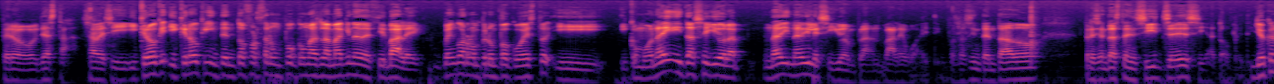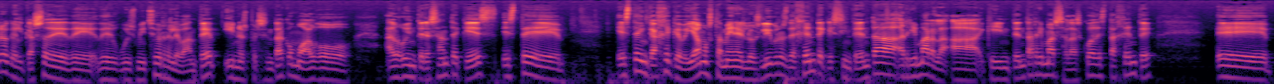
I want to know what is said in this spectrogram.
pero ya está, ¿sabes? Y, y creo que, y creo que intentó forzar un poco más la máquina de decir, vale, vengo a romper un poco esto y, y como nadie ni te ha seguido, la, nadie, nadie le siguió en plan, vale, guay, tío, pues has intentado, presentaste en Sitges y a tope, tío. Yo creo que el caso de, de, de es relevante y nos presenta como algo, algo interesante que es este, este encaje que veíamos también en los libros de gente que se intenta arrimar a la- que intenta arrimarse a la escuadra de esta gente, eh,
